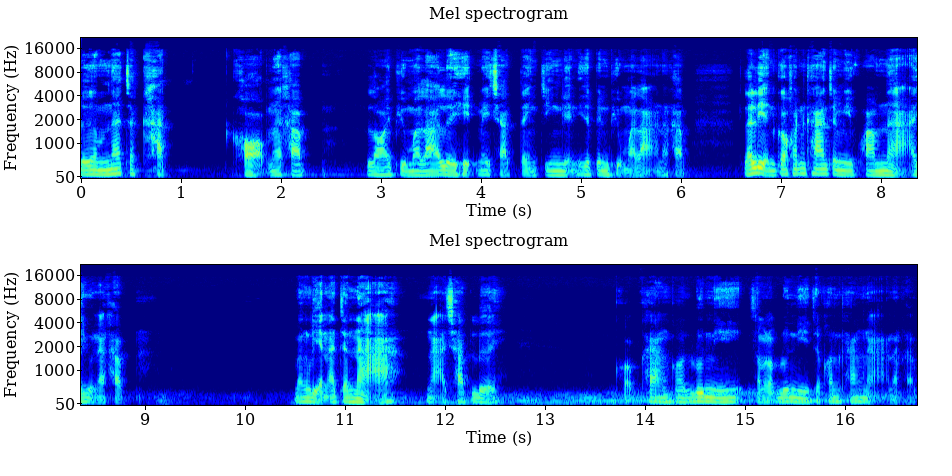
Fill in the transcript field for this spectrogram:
เดิมน่าจะขัดขอบนะครับรอยผิวมะละเลยเห็นไม่ชัดแต่จริงเหรียญนี้จะเป็นผิวมะละนะครับ และเหรียญก็ค่อนข้างจะมีความหนาอยู่นะครับ บางเหรียญอาจจะหนาหนาชัดเลย อบข้างก็รุ่นนี้สำหรับรุ่นนี้จะค่อนข้างหนานะครับ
